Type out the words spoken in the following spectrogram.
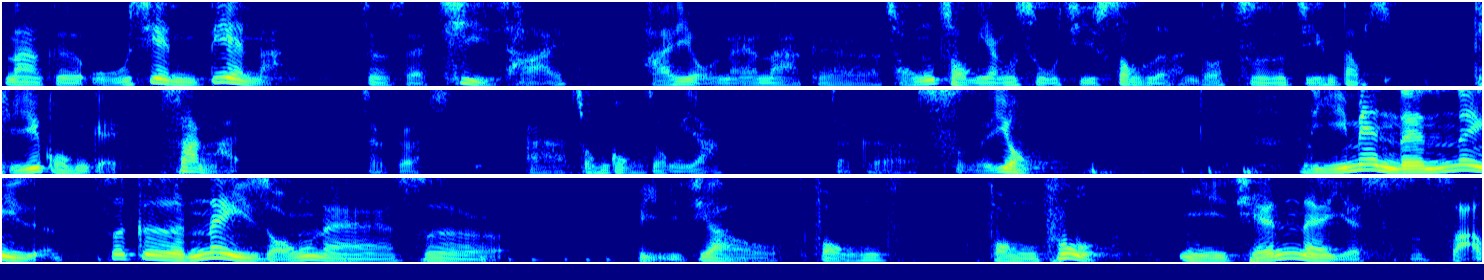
那个无线电啊，这些器材，还有呢那个从中央苏区送了很多资金到提供给上海这个啊中共中央。这个使用里面的内这个内容呢是比较丰丰富，以前呢也是少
